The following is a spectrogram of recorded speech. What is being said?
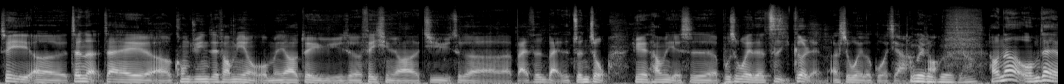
所以呃，真的在呃空军这方面，我们要对于这个飞行员要给予这个百分百的尊重，因为他们也是不是为了自己个人，而是为了国家，为了国家。好，那我们再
